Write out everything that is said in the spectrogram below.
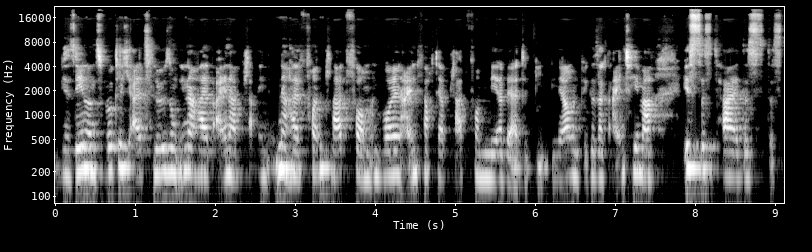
wir sehen uns wirklich als Lösung innerhalb einer, innerhalb von Plattformen und wollen einfach der Plattform Mehrwerte bieten. Ja, und wie gesagt, ein Thema ist das Teil, das, das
